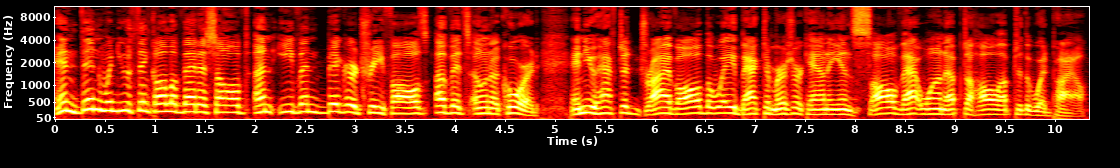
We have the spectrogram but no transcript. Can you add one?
And then, when you think all of that is solved, an even bigger tree falls of its own accord, and you have to drive all the way back to Mercer County and solve that one up to haul up to the woodpile.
